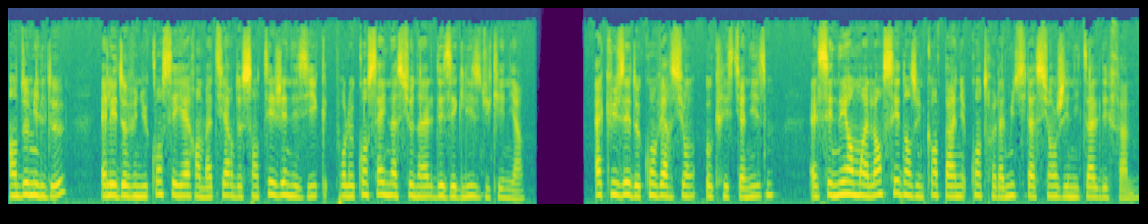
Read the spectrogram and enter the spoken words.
En 2002, elle est devenue conseillère en matière de santé génésique pour le Conseil national des églises du Kenya. Accusée de conversion au christianisme, elle s'est néanmoins lancée dans une campagne contre la mutilation génitale des femmes.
